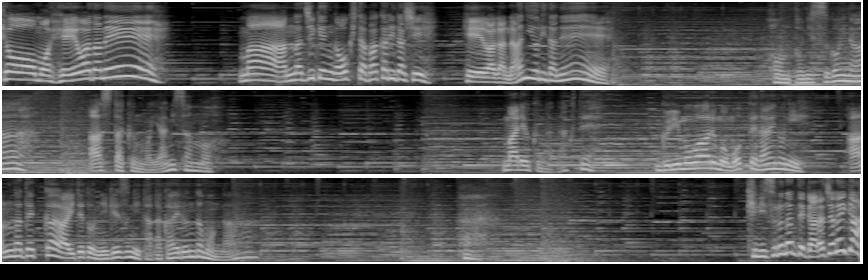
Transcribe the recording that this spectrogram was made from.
今日も平和だね。まああんな事件が起きたばかりだし平和が何よりだね。本当にすごいな。アスタ君もヤミさんも。魔力がなくてグリモワールも持ってないのにあんなでっかい相手と逃げずに戦えるんだもんな、はあ、気にするなんて柄じゃないか。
